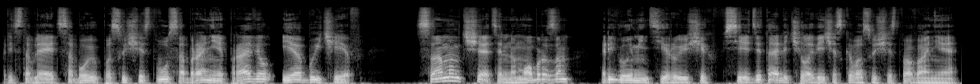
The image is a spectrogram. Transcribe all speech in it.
представляет собою по существу собрание правил и обычаев, самым тщательным образом регламентирующих все детали человеческого существования,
